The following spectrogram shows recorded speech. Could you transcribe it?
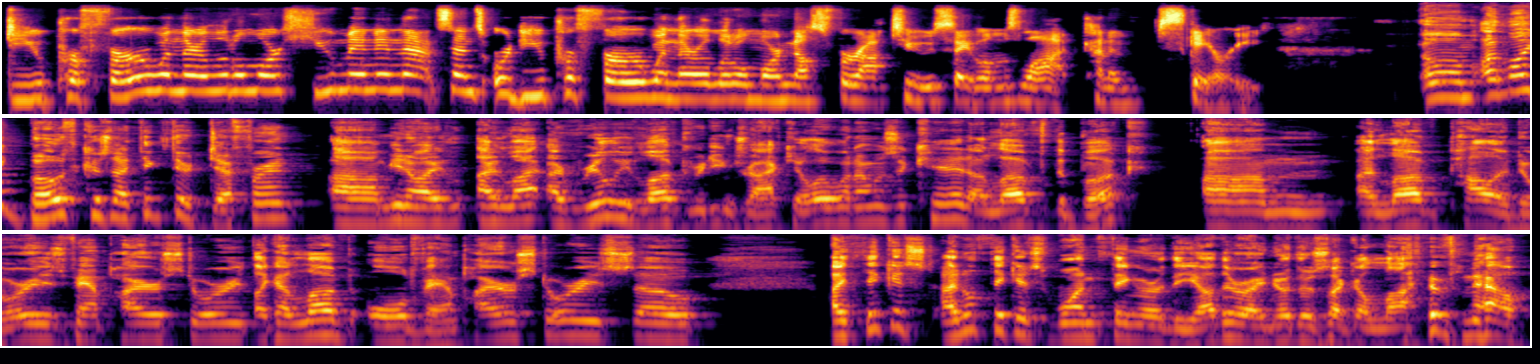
do you prefer when they're a little more human in that sense, or do you prefer when they're a little more Nosferatu, Salem's Lot, kind of scary? Um, I like both because I think they're different. Um, you know, I I, li- I really loved reading Dracula when I was a kid. I loved the book. Um, I loved Polidori's vampire story. Like I loved old vampire stories. So I think it's. I don't think it's one thing or the other. I know there's like a lot of now,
